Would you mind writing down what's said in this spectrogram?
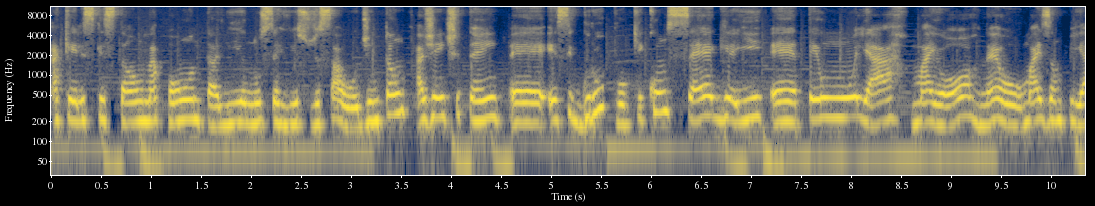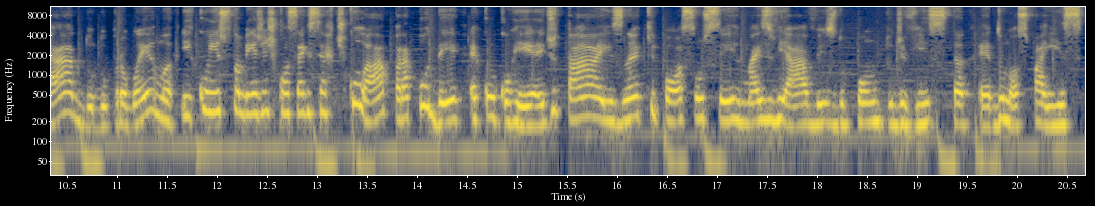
aqueles que estão na ponta ali no serviço de saúde. Então, a gente tem é, esse grupo que consegue aí é, ter um olhar maior, né, ou mais ampliado do problema, e com isso também a gente consegue se articular para poder é, concorrer a editais, né, que possam ser mais viáveis do ponto de vista é, do nosso país,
